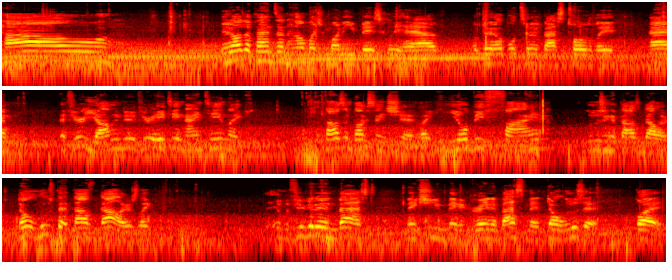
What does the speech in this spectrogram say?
How it all depends on how much money you basically have available to invest totally. And if you're young, dude, if you're 18, 19, like a thousand bucks ain't shit. Like you'll be fine losing a thousand dollars. Don't lose that thousand dollars. Like if you're gonna invest, make sure you make a great investment. Don't lose it. But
